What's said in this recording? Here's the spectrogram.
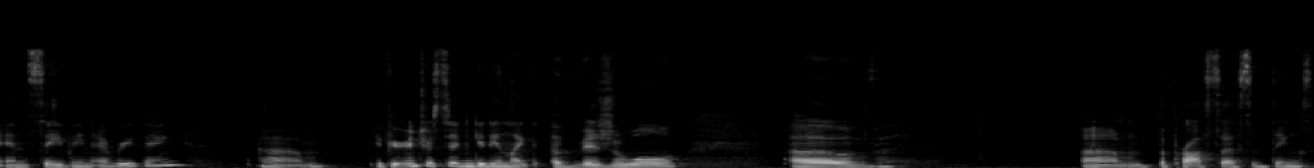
and saving everything. Um, if you're interested in getting like a visual of um, the process and things,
